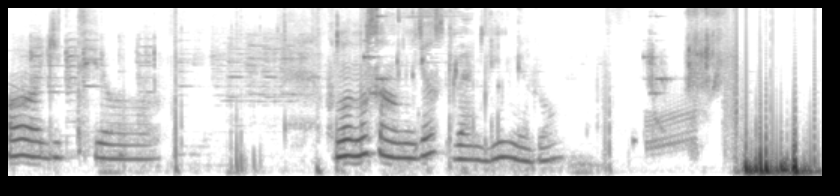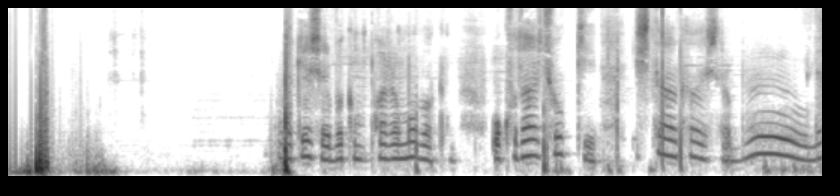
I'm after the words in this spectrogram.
Aa gitti ya. Bunu nasıl anlayacağız ki ben bilmiyorum. Arkadaşlar bakın parama bakın. O kadar çok ki. İşte arkadaşlar böyle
